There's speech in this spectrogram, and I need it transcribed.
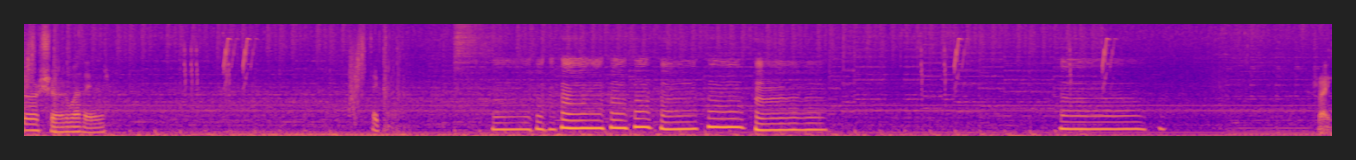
Sure, sure, whatever. Take. Right.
